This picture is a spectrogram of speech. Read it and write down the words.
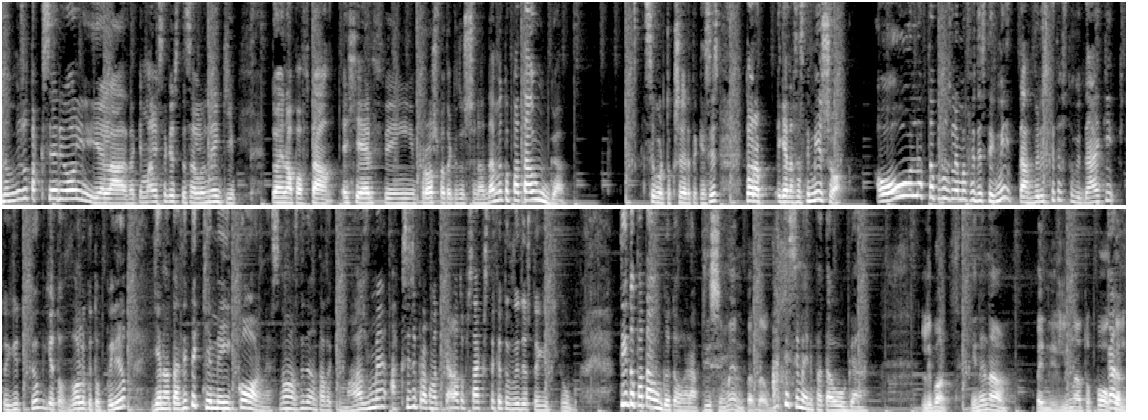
νομίζω τα ξέρει όλη η Ελλάδα και μάλιστα και στη Θεσσαλονίκη το ένα από αυτά έχει έρθει πρόσφατα και το συναντάμε, το παταούγκα. Σίγουρα το ξέρετε κι εσείς. Τώρα, για να σας θυμίσω, όλα αυτά που σας λέμε αυτή τη στιγμή τα βρίσκετε στο βιντεάκι στο YouTube για το Βόλο και το Πύλιο για να τα δείτε και με εικόνες. Να μας δείτε να τα δοκιμάζουμε. Αξίζει πραγματικά να το ψάξετε και το βίντεο στο YouTube. Τι είναι το παταούγκα τώρα; Τι σημαίνει παταούγκ. Α, τι σημαίνει παταούγκα; Λοιπόν, είναι ένα πενιλί να το πω, Καλτσόνε,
